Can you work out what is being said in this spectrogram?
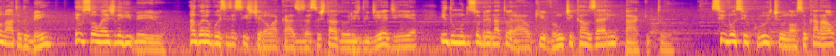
Olá, tudo bem? Eu sou Wesley Ribeiro. Agora vocês assistirão a casos assustadores do dia a dia e do mundo sobrenatural que vão te causar impacto. Se você curte o nosso canal,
